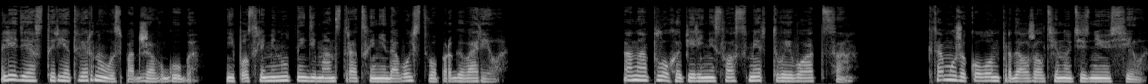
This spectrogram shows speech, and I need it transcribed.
Леди Астери отвернулась, поджав губы и после минутной демонстрации недовольства проговорила. Она плохо перенесла смерть твоего отца. К тому же кулон продолжал тянуть из нее силы.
